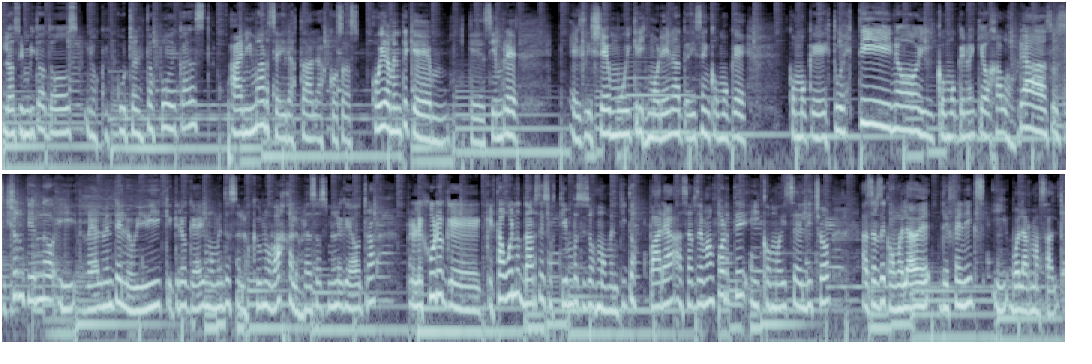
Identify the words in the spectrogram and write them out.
los invito a todos los que escuchan estos podcasts a animarse a ir hasta las cosas. Obviamente que, que siempre el cliché muy Cris Morena te dicen como que como que es tu destino y como que no hay que bajar los brazos. Y yo entiendo y realmente lo viví, que creo que hay momentos en los que uno baja los brazos y no le queda otra. Pero les juro que, que está bueno darse esos tiempos, esos momentitos para hacerse más fuerte y como dice el dicho, hacerse como el ave de Fénix y volar más alto.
